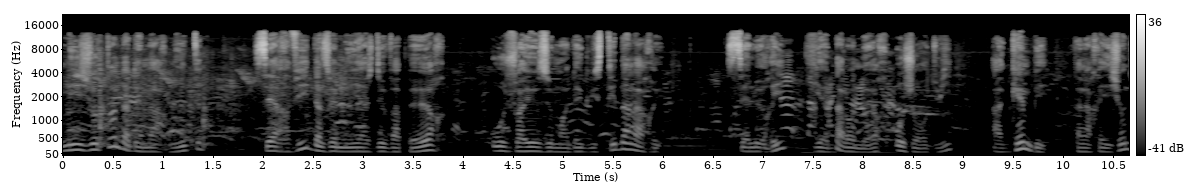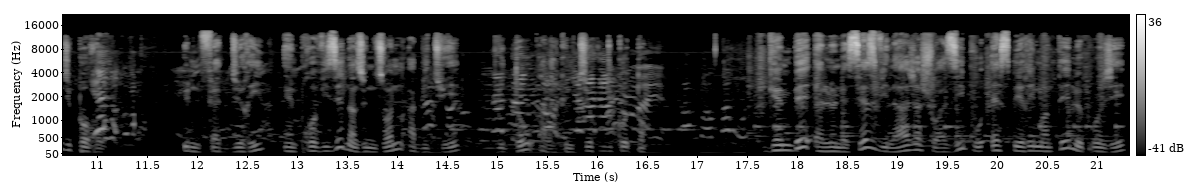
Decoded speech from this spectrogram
Mijotant dans des marmites, servi dans un nuage de vapeur ou joyeusement dégusté dans la rue. C'est le riz qui est à l'honneur aujourd'hui à Gembe, dans la région du Poro. Une fête du riz improvisée dans une zone habituée plutôt à la culture du coton. Gembe est l'un des 16 villages choisis pour expérimenter le projet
